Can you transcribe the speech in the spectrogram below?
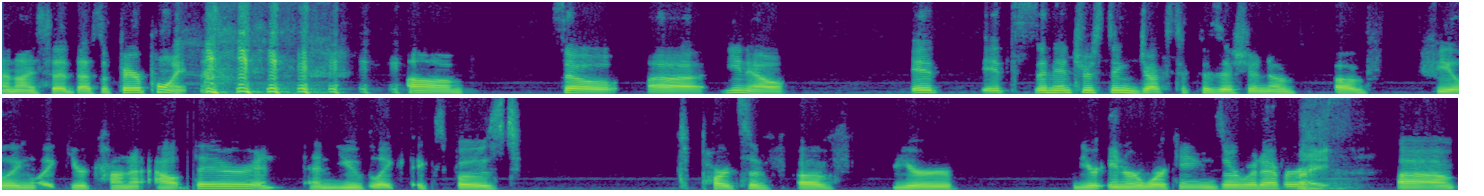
and I said, "That's a fair point." um, so uh, you know, it it's an interesting juxtaposition of of feeling like you're kind of out there and and you've like exposed parts of of your your inner workings or whatever. Right. Um,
